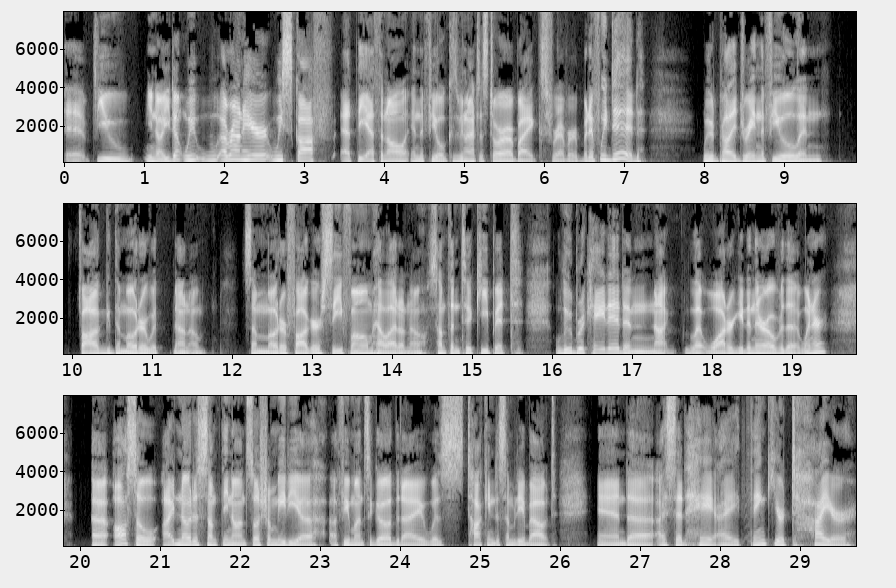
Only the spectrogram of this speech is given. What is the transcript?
if you, you know, you don't, we around here we scoff at the ethanol in the fuel because we don't have to store our bikes forever. But if we did, we would probably drain the fuel and fog the motor with I don't know some motor fogger, sea foam, hell I don't know, something to keep it lubricated and not let water get in there over the winter. Uh, also, I noticed something on social media a few months ago that I was talking to somebody about, and uh, I said, "Hey, I think your tire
